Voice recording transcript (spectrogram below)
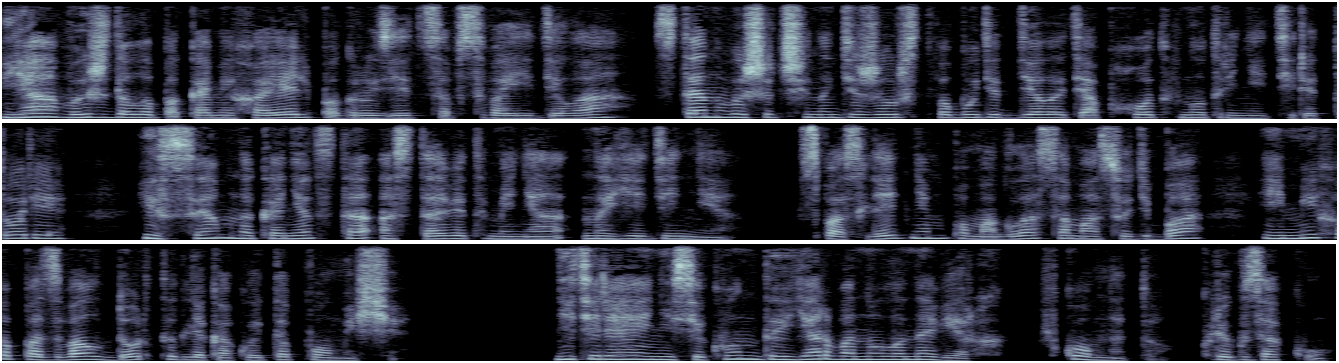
Я выждала, пока Михаэль погрузится в свои дела, Стэн, вышедший на дежурство, будет делать обход внутренней территории, и Сэм наконец-то оставит меня наедине. С последним помогла сама судьба, и Миха позвал Дорта для какой-то помощи. Не теряя ни секунды, я рванула наверх, в комнату, к рюкзаку.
